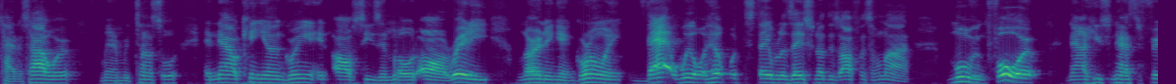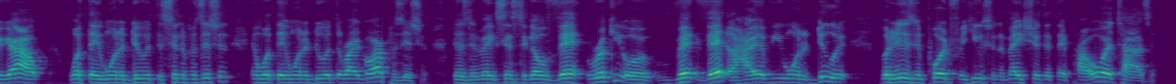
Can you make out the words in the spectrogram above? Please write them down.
Tytus Howard, Laremy Tunsil, and now Kenyon Green in off-season mode already learning and growing. That will help with the stabilization of this offensive line. Moving forward, now Houston has to figure out what they want to do at the center position and what they want to do at the right guard position. Does it make sense to go vet rookie or vet vet or however you want to do it but it is important for Houston to make sure that they prioritize it,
